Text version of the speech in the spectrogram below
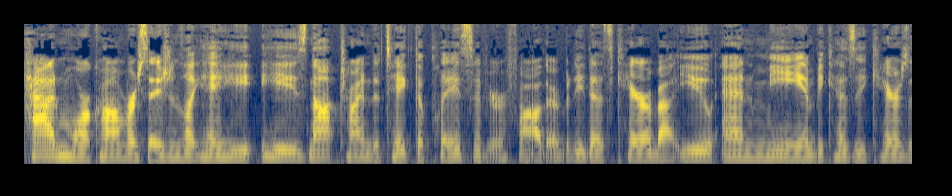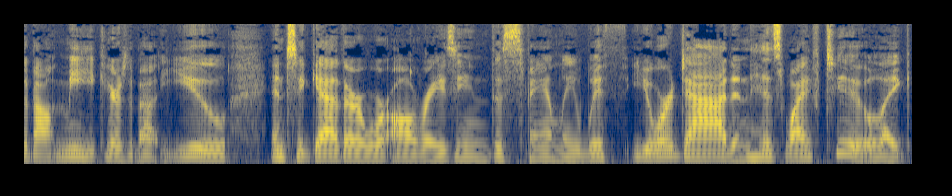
had more conversations like hey he he's not trying to take the place of your father but he does care about you and me. And because he cares about me he cares about you. And together we're all raising this family with your dad and his wife too. Like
